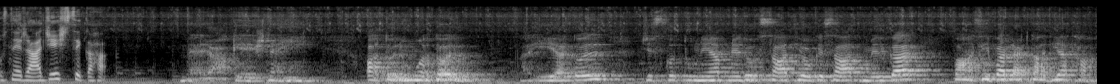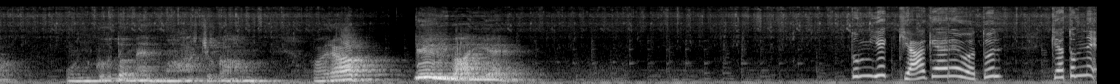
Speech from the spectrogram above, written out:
उसने राजेश से कहा मैं राकेश नहीं, अतुल हूँ अतुल वही अतुल जिसको तूने अपने दो साथियों के साथ मिलकर फांसी पर लटका दिया था, उनको तो मैं मार चुका हूँ, और अब तेरी बारी है। तुम ये क्या कह रहे हो अतुल? क्या तुमने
